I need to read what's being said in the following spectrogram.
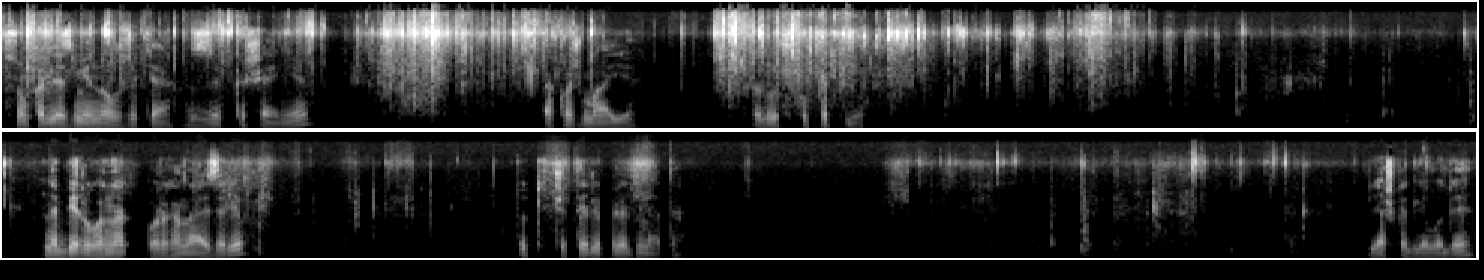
Сумка для змінного вжиття з кишенею. Також має ручку петлю. Набір органайзерів. Тут 4 предмети. Пляшка для води.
